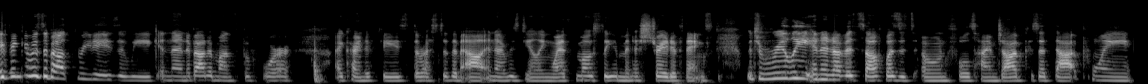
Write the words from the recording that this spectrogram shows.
I think it was about three days a week, and then about a month before I kind of phased the rest of them out, and I was dealing with mostly administrative things, which really, in and of itself, was its own full time job because at that point,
